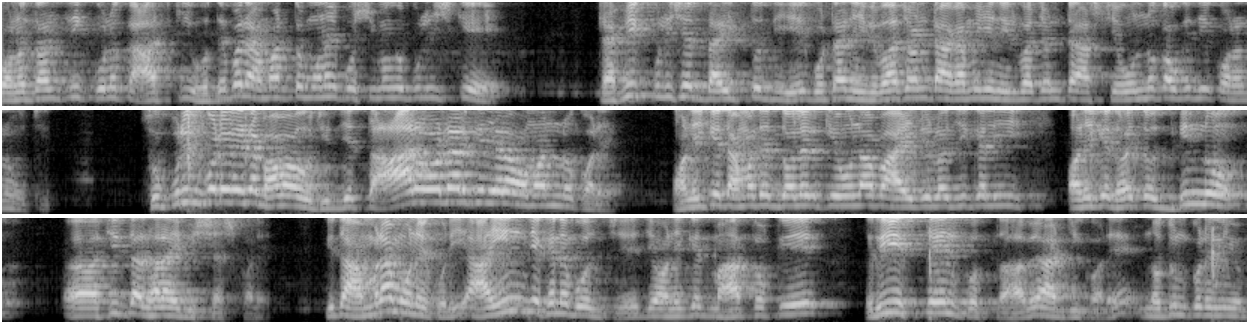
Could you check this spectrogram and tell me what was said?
গণতান্ত্রিক কোনো কাজ কি হতে পারে? আমার তো মনে হয় পশ্চিমবঙ্গ পুলিশকে ট্রাফিক পুলিশের দায়িত্ব দিয়ে গোটা নির্বাচনটা, আগামী যে নির্বাচনটা আসছে, অন্য কাউকে দিয়ে করানো উচিত। সুপ্রিম কোর্টের এটা ভাবা উচিত যে তার অর্ডারকে যারা অমান্য করে অনেকে আমাদের দলের কেউ না বা আইডিওলজিক্যালি অনেকে হয়তো ভিন্ন চিন্তাধারায় বিশ্বাস করে। কিন্তু আমরা মনে করি, আইন যেখানে বলছে যে অনিকেত মাহাতোকে রিস্টেন করতে হবে আর্জি করে নতুন করে নিয়োগ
